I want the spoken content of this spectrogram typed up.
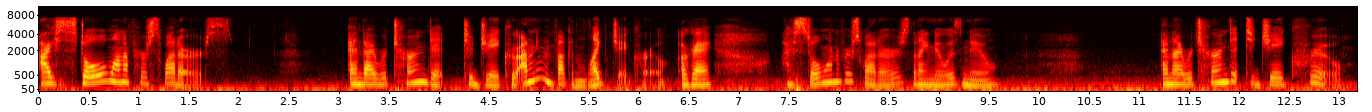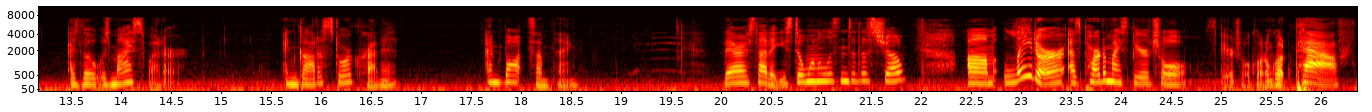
I stole one of her sweaters and I returned it to J. Crew. I don't even fucking like J. Crew, okay? I stole one of her sweaters that I knew was new and I returned it to J. Crew as though it was my sweater and got a store credit and bought something. There I said it. You still want to listen to this show? Um, later, as part of my spiritual, spiritual quote unquote path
